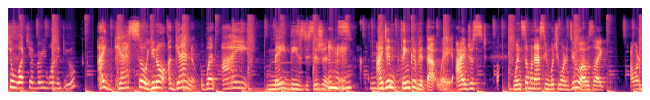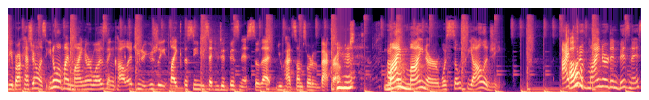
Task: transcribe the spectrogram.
to whatever you want to do? I guess so. You know, again, when I made these decisions, Mhm. I didn't think of it that way. I just, when someone asked me what you want to do, I was like, I want to be a broadcast journalist. You know what my minor was in college? You know, usually like the scene you said you did business so that you had some sort of background. Mhm. My Uh-huh. minor was sociology. I Oh. could have minored in business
